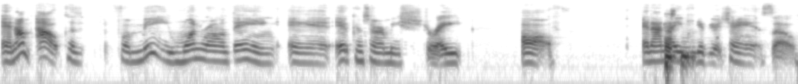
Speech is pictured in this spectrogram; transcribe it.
and I'm out because for me, one wrong thing and it can turn me straight off and I not even give you a chance. So,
